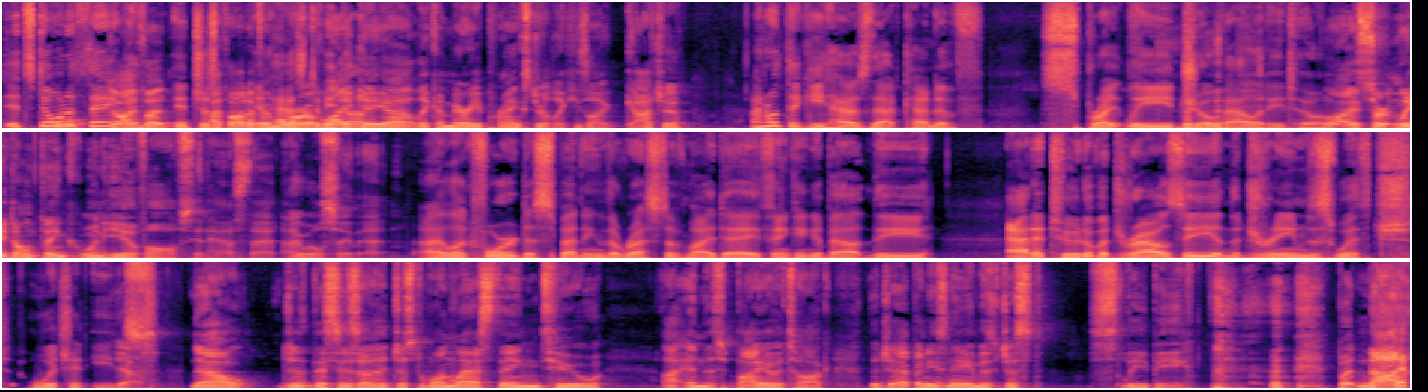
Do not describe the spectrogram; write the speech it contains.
it's doing a thing. No, I thought it just I thought of it him has more of like done. a uh, like a merry prankster. Like he's like, gotcha. I don't think he has that kind of sprightly joviality to him. Well, I certainly don't think when he evolves it has that. I will say that. I look forward to spending the rest of my day thinking about the attitude of a Drowzee and the dreams which which it eats. Yes. Now, this is uh, just one last thing to uh, end this bio talk. The Japanese name is just Sleepy, but not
